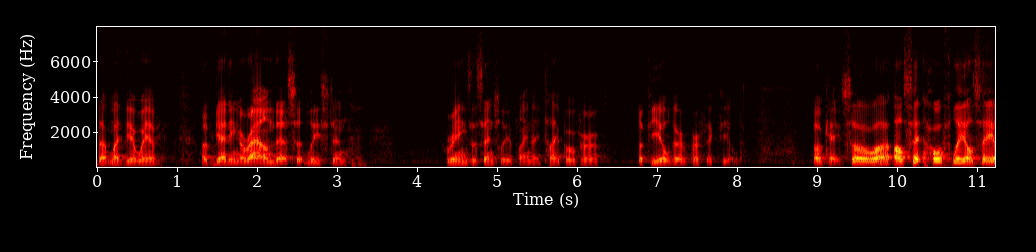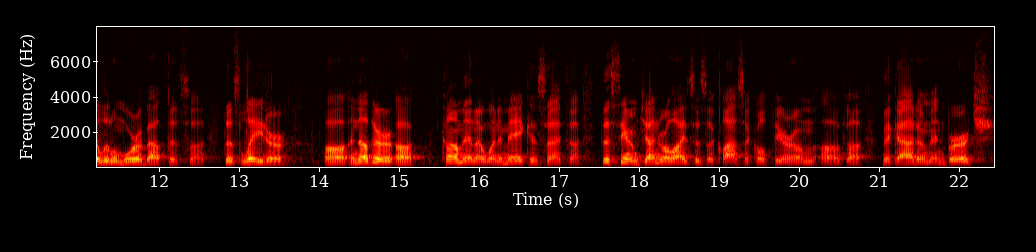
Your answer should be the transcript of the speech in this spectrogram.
That might be a way of, of getting around this, at least in rings essentially a finite type over a field or a perfect field. Okay, so uh, I'll say, hopefully I'll say a little more about this, uh, this later. Uh, another uh, comment I want to make is that uh, this theorem generalizes a classical theorem of uh, McAdam and Burch,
